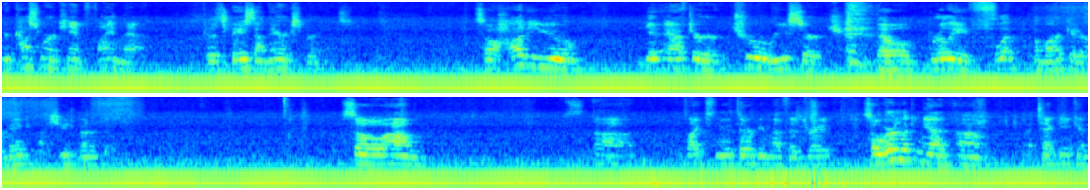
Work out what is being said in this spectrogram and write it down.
your customer can't find that because it's based on their experience. So, how do you get after true research that will really flip the market or make a huge benefit? So, um, uh, like new therapy methods, right? So we're looking at um, a technique in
